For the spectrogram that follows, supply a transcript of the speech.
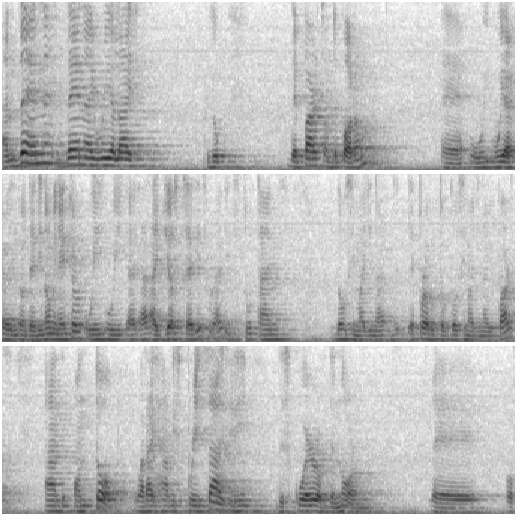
and then, then I realize, look, the part on the bottom, uh, we, we are in, on the denominator, we, we, I, I, just said it, right, it's 2 times those imaginary, the product of those imaginary parts, and on top, what I have is precisely the square of the norm uh, of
